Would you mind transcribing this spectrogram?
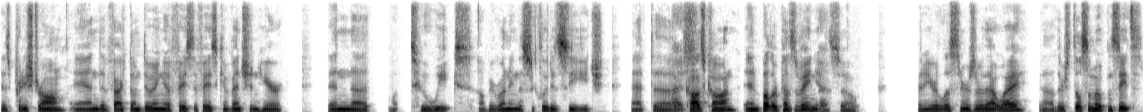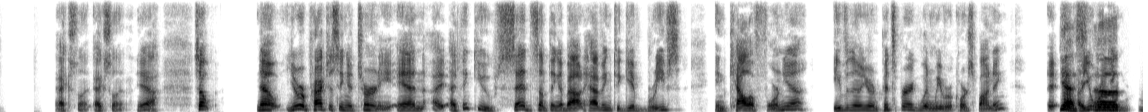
is pretty strong, and in fact, I'm doing a face to face convention here in uh, what, two weeks. I'll be running the Secluded Siege at nice. CosCon in Butler, Pennsylvania. Yeah. So, if any of your listeners are that way, there's still some open seats. Excellent, excellent. Yeah. So now, you're a practicing attorney, and I, I, think you said something about having to give briefs in California, even though you're in Pittsburgh when we were corresponding. Yes. Are you uh working? Uh,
